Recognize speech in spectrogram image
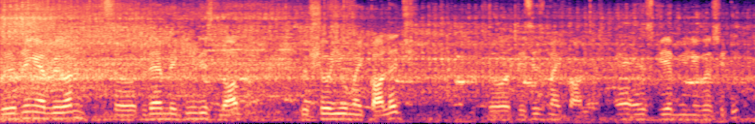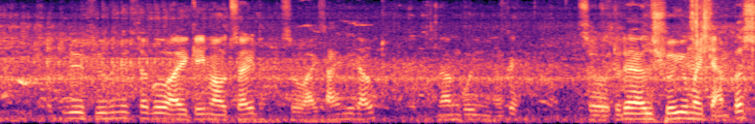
good evening everyone. So today i'm making this vlog to show you my college. So this is my college ASBM university. Actually a few minutes ago i came outside. So i signed it out. Now i'm going in okay. So today i'll show you my campus.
